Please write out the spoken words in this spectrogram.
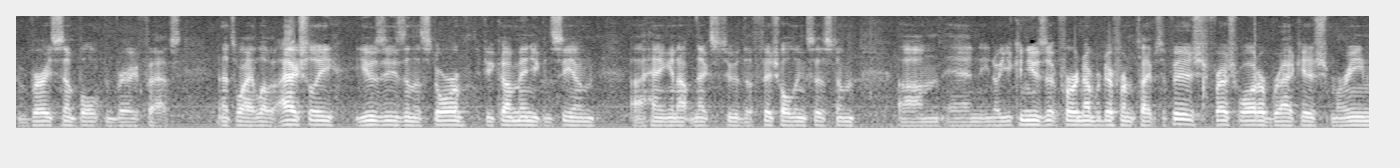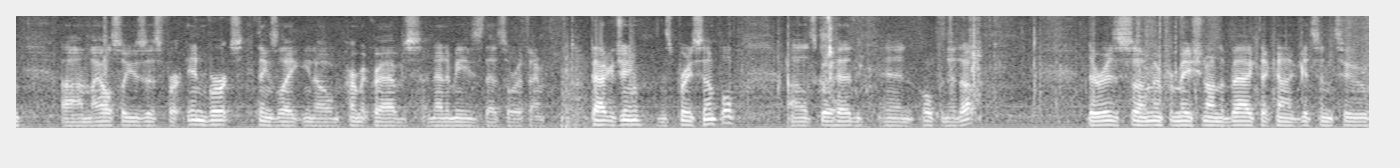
very simple and very fast. That's why I love it. I actually use these in the store. If you come in, you can see them uh, hanging up next to the fish holding system. Um, and you know you can use it for a number of different types of fish, freshwater, brackish, marine. Um, I also use this for inverts, things like you know hermit crabs, anemones, that sort of thing. Packaging is pretty simple. Uh, let's go ahead and open it up. There is some information on the back that kind of gets into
